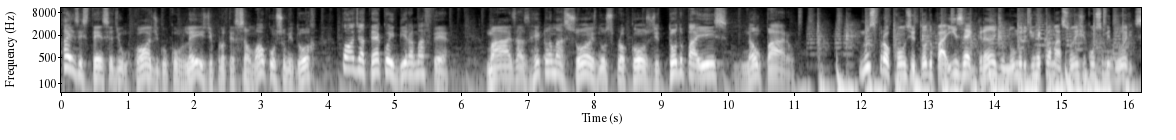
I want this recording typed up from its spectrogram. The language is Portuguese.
A existência de um código com leis de proteção ao consumidor pode até coibir a má-fé. Mas as reclamações nos PROCONs de todo o país não param. Nos PROCONs de todo o país é grande o número de reclamações de consumidores.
